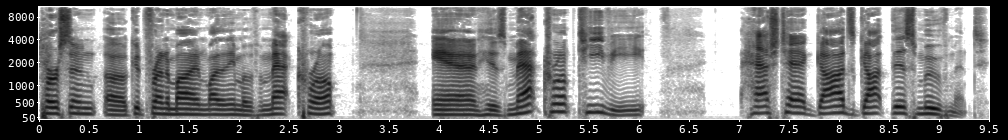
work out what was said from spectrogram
person, a good friend of mine by the name of Matt Crump, and his Matt Crump TV hashtag God's Got This movement,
